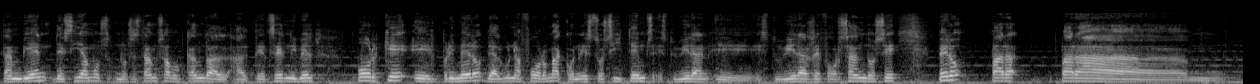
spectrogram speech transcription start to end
también decíamos, nos estamos abocando al, tercer nivel porque el primero, de alguna forma, con estos ítems estuvieran, eh, estuviera reforzándose, pero para, para mm,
